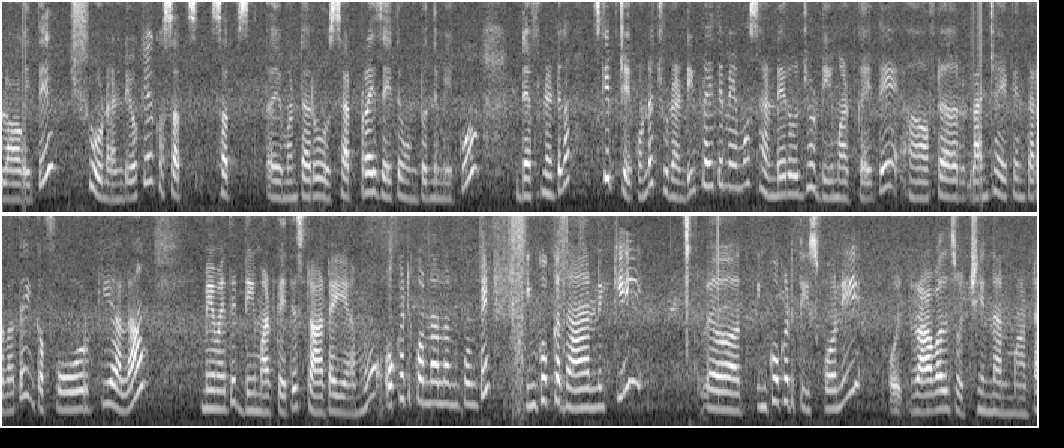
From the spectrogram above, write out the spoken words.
బ్లాగ్ అయితే చూడండి ఓకే ఒక సబ్స్ ఏమంటారు సర్ప్రైజ్ అయితే ఉంటుంది మీకు. డెఫినెట్గా స్కిప్ చేయకుండా చూడండి. ఇప్పుడైతే మేము సండే రోజు డీమార్ట్కి అయితే ఆఫ్టర్ లంచ్ అయిపోయిన తర్వాత ఇంకా ఫోర్కి అలా మేమైతే డీమార్ట్కి అయితే స్టార్ట్ అయ్యాము. ఒకటి కొనాలనుకుంటే ఇంకొక దానికి ఇంకొకటి తీసుకొని రావాల్సి వచ్చిందనమాట.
